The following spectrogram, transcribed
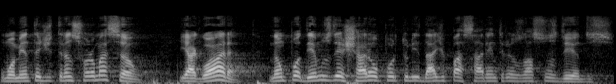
O momento é de transformação e agora não podemos deixar a oportunidade passar entre os nossos dedos,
